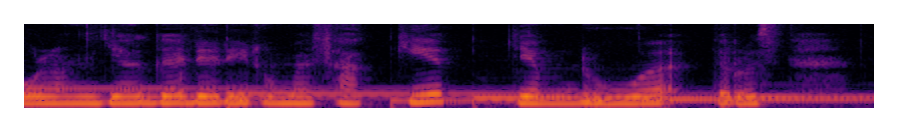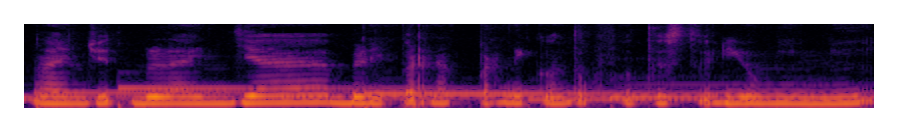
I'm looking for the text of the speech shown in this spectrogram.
pulang jaga dari rumah sakit jam 2 terus lanjut belanja beli pernak-pernik untuk foto studio mini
